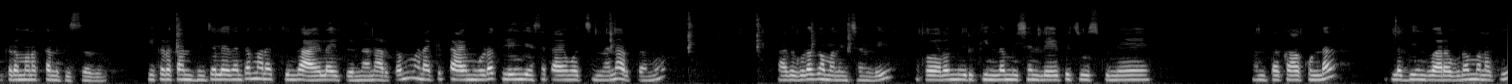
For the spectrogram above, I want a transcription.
ఇక్కడ మనకు కనిపిస్తుంది. ఇక్కడ కనిపించలేదంటే మనకి కింద ఆయిల్ అయిపోయిందని అర్థం. మనకి టైం కూడా క్లీన్ చేసే టైం వచ్చిందని అర్థము. అది కూడా గమనించండి. ఒకవేళ మీరు కింద మిషన్ లేపి చూసుకునే అంత కాకుండా ఇట్లా దీని ద్వారా కూడా మనకి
